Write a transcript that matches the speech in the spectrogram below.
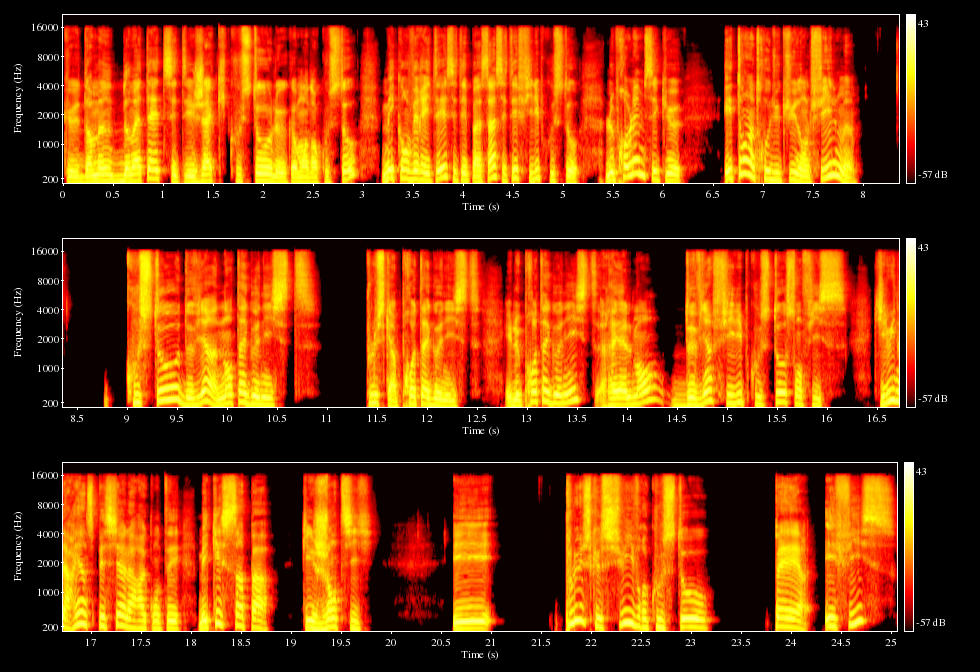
que dans ma, dans ma tête, c'était Jacques Cousteau, le commandant Cousteau, mais qu'en vérité, c'était pas ça, c'était Philippe Cousteau. Le problème, c'est que Étant introduit dans le film, Cousteau devient un antagoniste, plus qu'un protagoniste. Et le protagoniste, réellement, devient Philippe Cousteau, son fils, qui lui n'a rien de spécial à raconter, mais qui est sympa, qui est gentil. Et plus que suivre Cousteau, père et fils,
